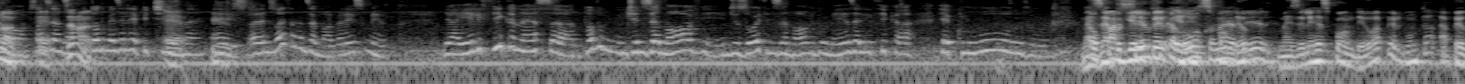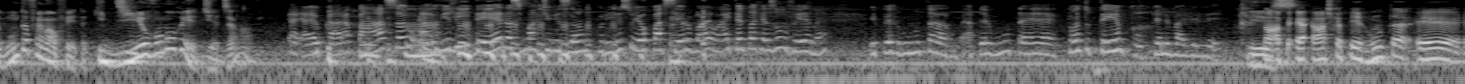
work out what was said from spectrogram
19. Só É, 19. 19. Todo mês ele repetia, É, né? É isso. isso. Era 18 ou era 19, era isso mesmo. E aí ele fica nessa. Todo dia 19, 18 e 19 do mês, ele fica recluso. Mas É, é, porque ele, fica ele louco, né, respondeu. dele. mas ele respondeu a pergunta. A pergunta foi mal feita. Que dia eu vou morrer? Dia 19. É, Aí o cara passa a vida inteira se martirizando por isso, e o parceiro vai lá e tenta resolver, né? E pergunta, a pergunta é quanto tempo que ele vai viver? Isso. Não, a- é- eu acho que a pergunta é,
